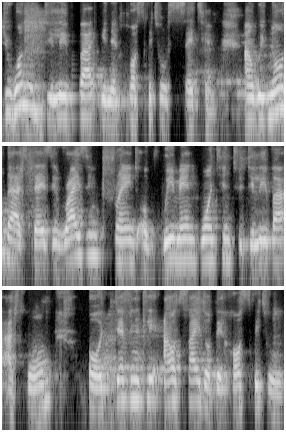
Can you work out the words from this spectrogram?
you want to deliver in a hospital setting. And we know that there is a rising trend of women wanting to deliver at home, or definitely outside of the hospital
